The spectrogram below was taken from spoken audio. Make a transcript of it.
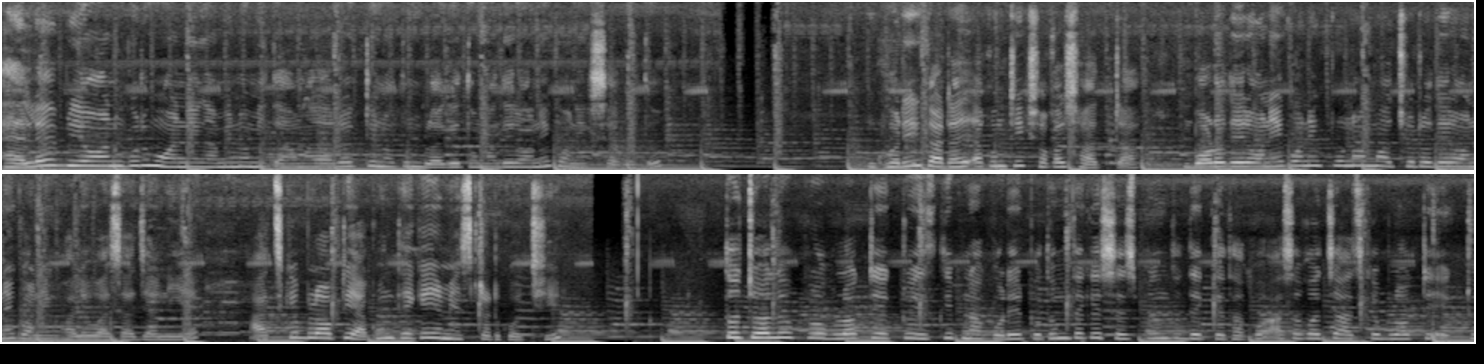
হ্যালো এভরিওয়ান, গুড মর্নিং, আমি নমিতা। আমার আরও একটি নতুন ব্লগে তোমাদের অনেক অনেক স্বাগত। ঘড়ির কাটায় এখন ঠিক সকাল সাতটা। বড়দের অনেক অনেক প্রণাম আর ছোটদের অনেক অনেক ভালোবাসা জানিয়ে আজকে ব্লগটি এখন থেকেই আমি স্টার্ট করছি। তো চলো পুরো ব্লগটি একটু স্কিপ না করে প্রথম থেকে শেষ পর্যন্ত দেখতে থাকো। আশা করছি আজকে ব্লগটি একটু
